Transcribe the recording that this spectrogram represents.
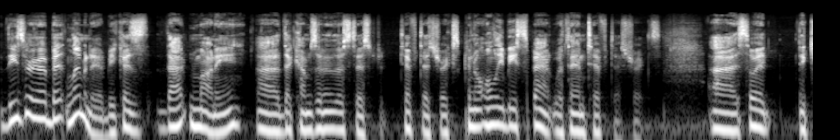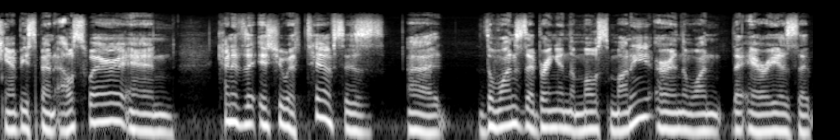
these are a bit limited because that money uh, that comes into those TIF districts can only be spent within TIF districts. Uh, so it it can't be spent elsewhere. And kind of the issue with TIFs is uh, the ones that bring in the most money are in the one the areas that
